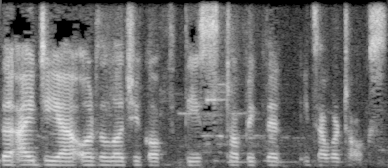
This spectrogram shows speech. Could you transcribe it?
the idea or the logic of this topic that it's our talks?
